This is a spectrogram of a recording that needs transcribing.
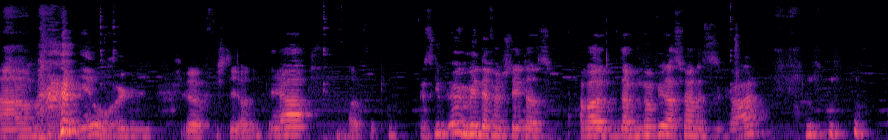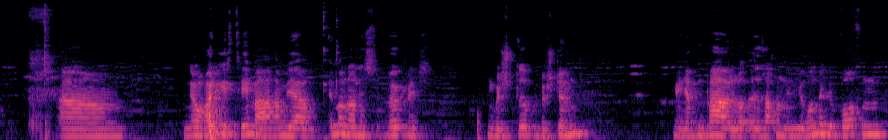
Ähm, ew, irgendwie. Ja, verstehe auch nicht. Ja, Alles okay. Es gibt irgendwen, der versteht das. Aber da nur wir das hören, ist es egal. ähm, ja, heutiges Thema haben wir immer noch nicht wirklich besti- bestimmt. Ich habe ein paar Sachen in die Runde geworfen,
